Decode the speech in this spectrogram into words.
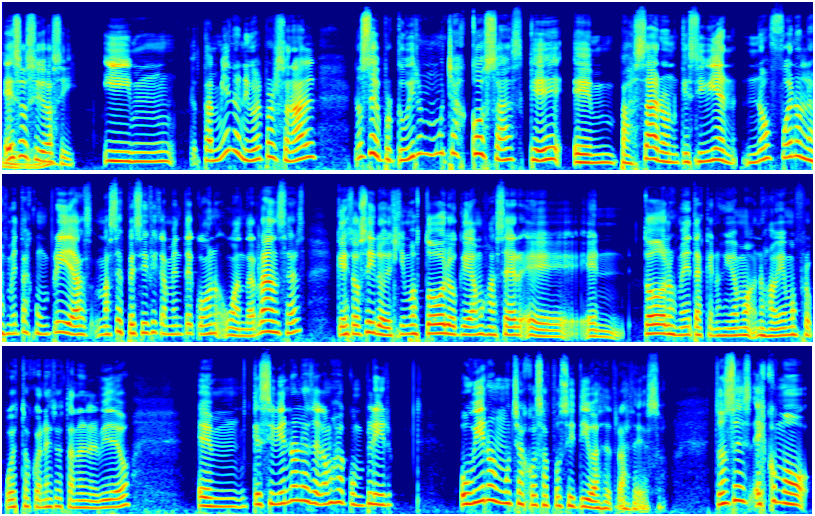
Eso ha sido así. Y mm, también a nivel personal, no sé, porque hubieron muchas cosas que em, pasaron que si bien no fueron las metas cumplidas, más específicamente con Wanderlancers, que esto sí, lo dijimos, todo lo que íbamos a hacer eh, en todos los metas que nos, íbamos, nos habíamos propuesto con esto están en el video, em, que si bien no las llegamos a cumplir, hubieron muchas cosas positivas detrás de eso. Entonces es como,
